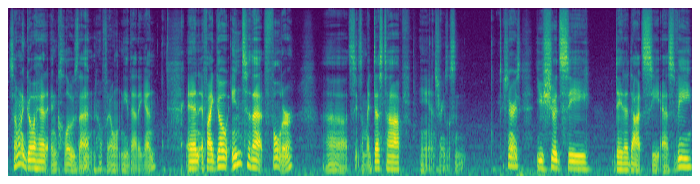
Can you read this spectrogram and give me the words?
So I'm going to go ahead and close that, and hopefully I won't need that again. And if I go into that folder, uh, let's see, it's on my desktop, and strings, listen, dictionaries, you should see data.csv.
